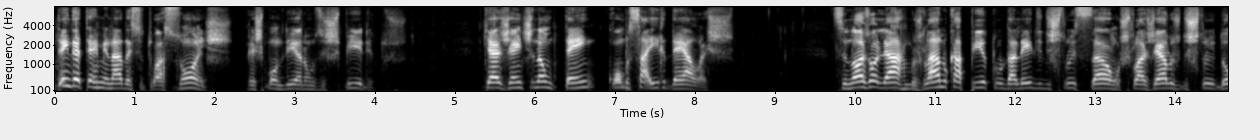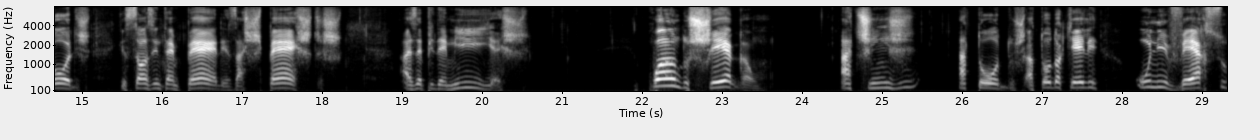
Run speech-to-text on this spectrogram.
Tem determinadas situações, responderam os espíritos, que a gente não tem como sair delas. Se nós olharmos lá no capítulo da lei de destruição, os flagelos destruidores, que são as intempéries, as pestes, as epidemias, quando chegam, atinge a todos, a todo aquele universo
